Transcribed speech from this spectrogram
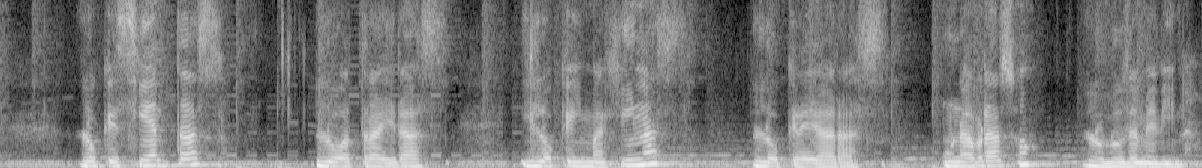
Lo que sientas, lo atraerás. Y lo que imaginas, lo crearás. Un abrazo, Lulú de Medina.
